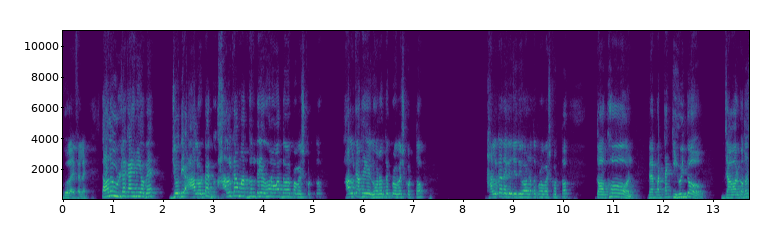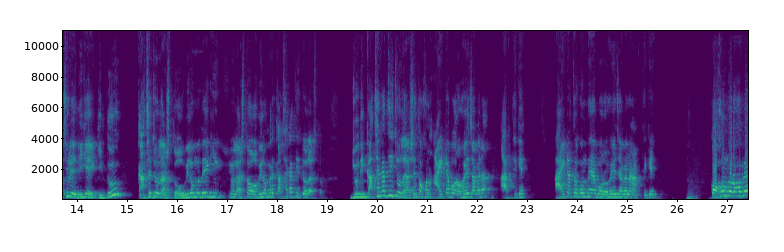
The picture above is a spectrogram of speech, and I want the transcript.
গোলায় ফেলে। তাহলে উল্টা কাহিনী হবে, যদি আলোটা হালকা মাধ্যম থেকে ঘন মাধ্যমে প্রবেশ করত, হালকা থেকে ঘনতে প্রবেশ করত, হালকা থেকে যদি ঘনতে প্রবেশ করত তখন ব্যাপারটা কি হইতো? যাওয়ার কথা ছিল এদিকে, কিন্তু কাছে চলে আসতো। অবিলম্ব থেকে কি চলে আসতো? অবিলম্বের কাছাকাছি চলে আসতো। যদি কাছাকাছি চলে আসে, তখন আইটা বড় হয়ে যাবে না আর থেকে? আইটা তখন ভাইয়া বড় হয়ে যাবে না আর থেকে? কখন বড় হবে?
